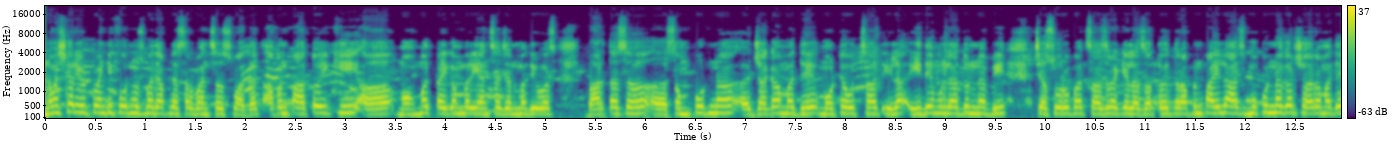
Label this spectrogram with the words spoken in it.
नमस्कार यू ट्वेंटी फोर न्यूजमध्ये आपल्या सर्वांचं स्वागत. आपण पाहतोय की मोहम्मद पैगंबर यांचा जन्मदिवस भारतासह संपूर्ण जगामध्ये मोठ्या उत्साहात इला ईद ए मुलादुन नबीच्या स्वरूपात साजरा केला जातोय. तर आपण पाहिलं आज मुकुंदनगर शहरामध्ये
